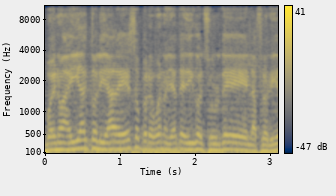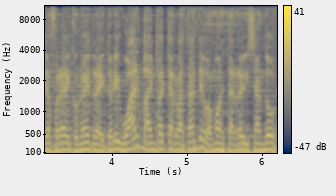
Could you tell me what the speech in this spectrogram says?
Bueno, hay actualidad de eso, pero bueno, ya te digo, el sur de la Florida fuera del cono de trayectoria. Igual va a impactar bastante. Vamos a estar revisando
